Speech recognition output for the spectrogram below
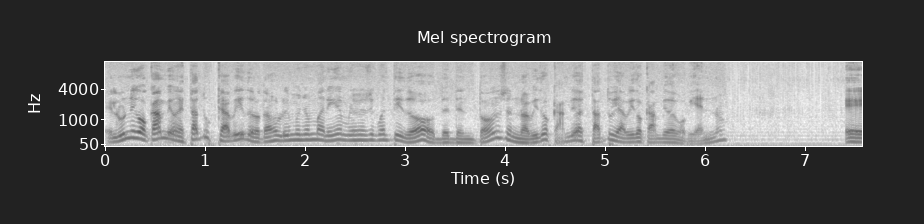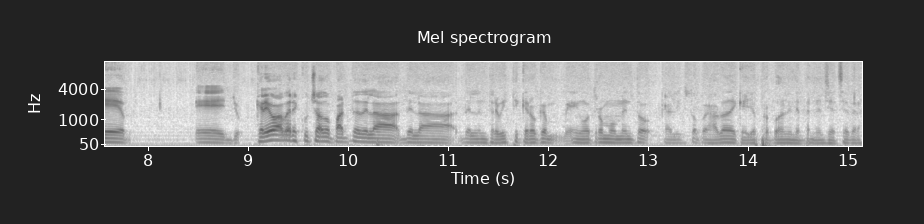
El único cambio en estatus que ha habido lo trajo Luis Muñoz Marín en 1952. Desde entonces no ha habido cambio de estatus y ha habido cambio de gobierno. Eh, eh, yo creo haber escuchado parte de la, de, la, de la entrevista y creo que en otro momento Calixto pues habla de que ellos proponen independencia, etcétera.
